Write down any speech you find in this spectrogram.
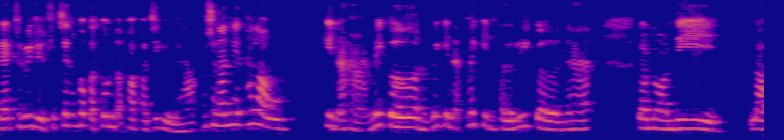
dietary restriction ก็กระตุ้น autophagy อยู่แล้ว เพราะฉะนั้นเนี่ยถ้าเรากินอาหารไม่เกิน ไม่กินไม่กินแคลอรี่เกินนะฮะเรานอนดี เรา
